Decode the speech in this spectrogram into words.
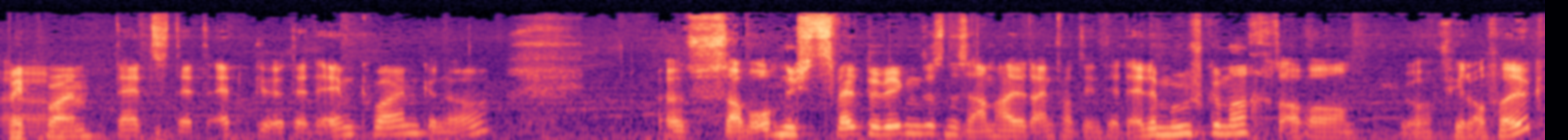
Rape Crime. Dead, Dead, Dead, Dead Aim Crime, genau. Es ist aber auch nichts Weltbewegendes. Sie haben halt einfach den Dead Adam Move gemacht, aber ja, viel Erfolg.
